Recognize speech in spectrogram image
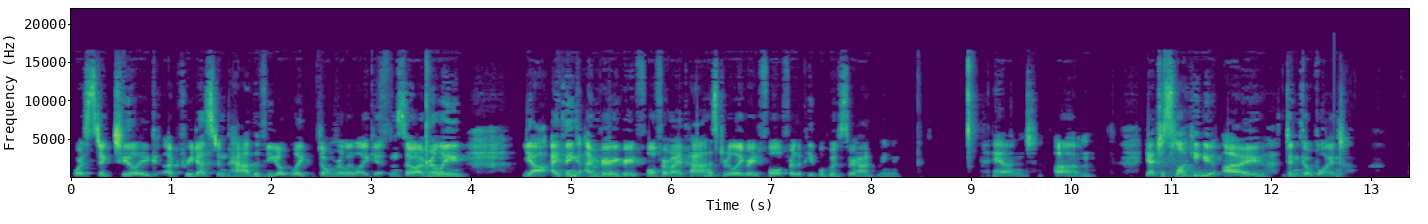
or stick to like a predestined path if you like don't really like it. And so I'm really yeah, I think I'm very grateful for my past, really grateful for the people who surround me. And um, yeah, just lucky I didn't go blind.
